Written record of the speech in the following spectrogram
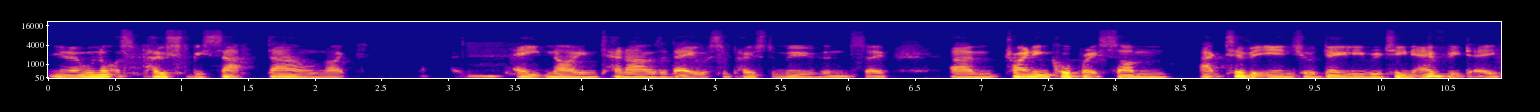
you know we're not supposed to be sat down like eight nine ten hours a day. We're supposed to move. And so um, trying to incorporate some activity into your daily routine every day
